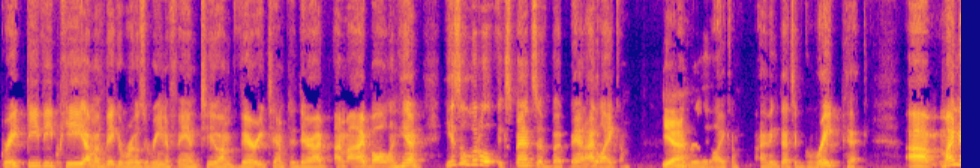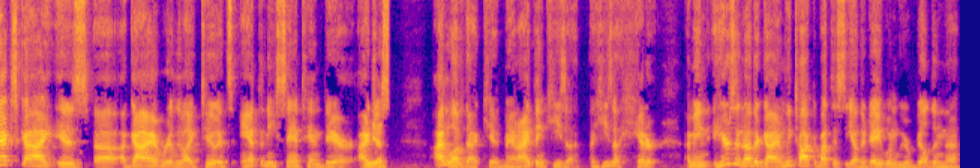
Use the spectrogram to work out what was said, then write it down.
Great BVP. I'm a big Arozarena fan too. I'm very tempted there. I, I'm eyeballing him. He is a little expensive, but man, I like him. Yeah, I really like him. I think that's a great pick. Um, my next guy is uh, a guy I really like too. It's Anthony Santander. I yeah. just I love that kid, man. I think he's a he's a hitter. I mean, here's another guy, and we talked about this the other day when we were building the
